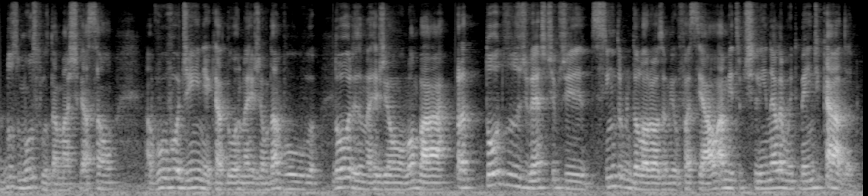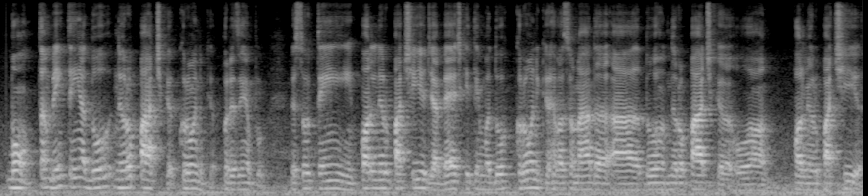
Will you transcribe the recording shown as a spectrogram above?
dos músculos da mastigação. A vulvodínia, que é a dor na região da vulva, dores na região lombar. Para todos os diversos tipos de síndrome dolorosa miofascial, a mitriptilina ela é muito bem indicada. Bom, também tem a dor neuropática crônica, por exemplo, pessoa que tem polineuropatia diabética e tem uma dor crônica relacionada à dor neuropática ou a polineuropatia.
